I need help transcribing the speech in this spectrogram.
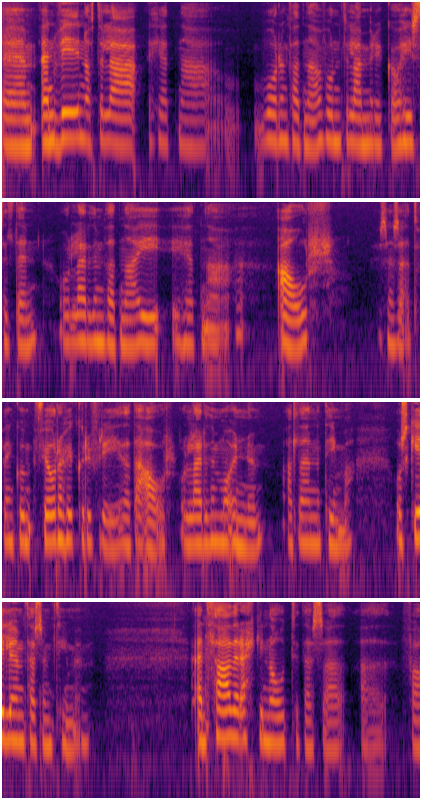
um, en við náttúrulega hérna, vorum þarna, fórum til Ameríka og Heiselden og lærðum þarna í, í hérna, ár sagt, fengum fjóra hyggur í frí þetta ár og lærðum og unnum alla þennan tíma og skiljum þessum tímum en það er ekki nót til þess að, að fá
